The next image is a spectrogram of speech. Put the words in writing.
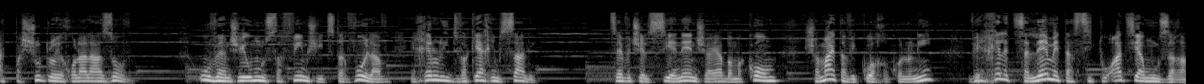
את פשוט לא יכולה לעזוב. הוא ואנשי או"ם נוספים שהצטרפו אליו החלו להתווכח עם סלי. צוות של CNN שהיה במקום שמע את הוויכוח הקולוני והחל לצלם את הסיטואציה המוזרה.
